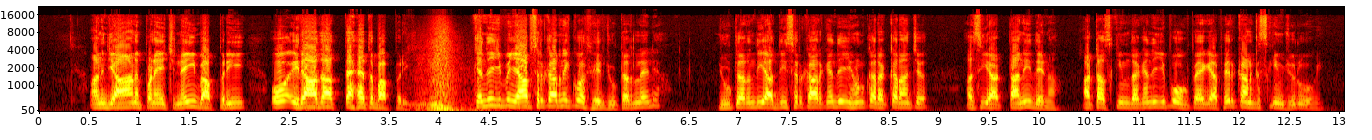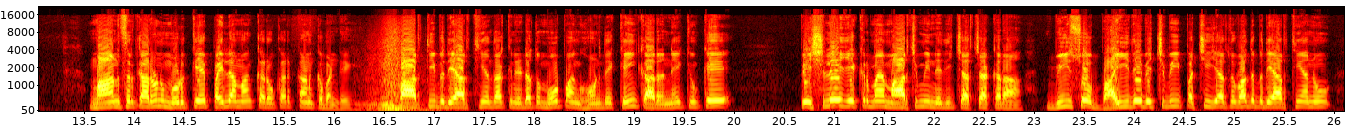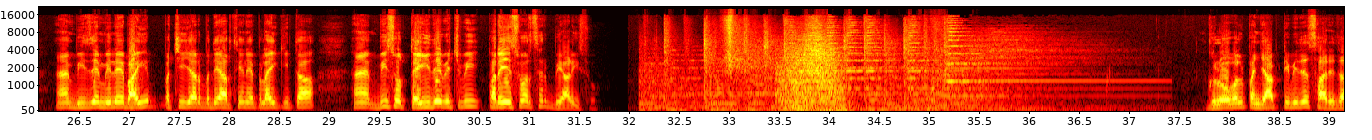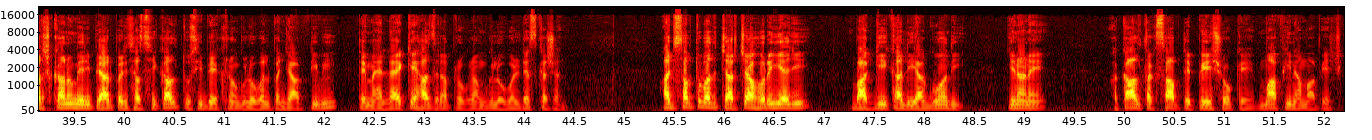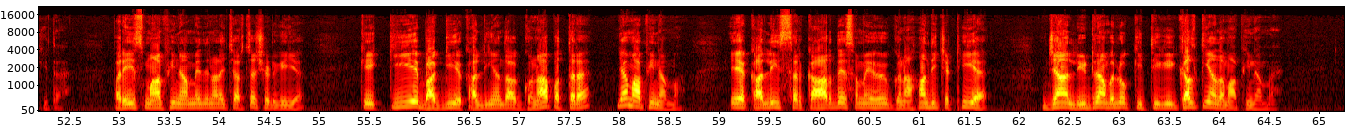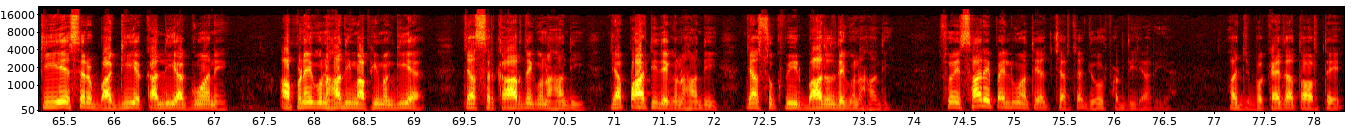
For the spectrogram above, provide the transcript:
ਅਣਜਾਣਪਣੇ 'ਚ ਨਹੀਂ ਵਾਪਰੀ, ਉਹ ਇਰਾਦਾ ਤਹਿਤ ਵਾਪਰੀ। ਕਹਿੰਦੇ ਜੀ, ਪੰਜਾਬ ਸਰਕਾਰ ਨੇ ਇੱਕ ਵਾਰ ਫੇਰ ਜੂਟਰ ਲੈ ਲਿਆ। ਯੂ ਟਰਨ ਦੀ ਆਦੀ ਸਰਕਾਰ ਕਹਿੰਦੇ ਜੀ ਹੁਣ ਘਰ ਘਰਾਂ 'ਚ ਅਸੀਂ ਆਟਾ ਨਹੀਂ ਦੇਣਾ। ਆਟਾ ਸਕੀਮ ਦਾ ਕਹਿੰਦੇ ਜੀ ਭੋਗ ਪੈ ਗਿਆ ਫਿਰ ਕਣਕ ਸਕੀਮ ਸ਼ੁਰੂ ਹੋ ਗਈ। ਮਾਨ ਸਰਕਾਰ ਹੁਣ ਮੁੜ ਕੇ ਪਹਿਲਾ ਮੰਗ ਕਰੋ ਕਰ ਕਣਕ ਵੰਡੇਗੀ। ਭਾਰਤੀ ਵਿਦਿਆਰਥੀਆਂ ਦਾ ਕੈਨੇਡਾ ਤੋਂ ਮੋਹ ਭੰਗ ਹੋਣ ਦੇ ਕਈ ਕਾਰਨ ਨੇ ਕਿਉਂਕਿ ਪਿਛਲੇ ਜੇਕਰ ਮੈਂ ਮਾਰਚ ਮਹੀਨੇ ਦੀ ਚਰਚਾ ਕਰਾਂ 2022 ਦੇ ਵਿੱਚ ਵੀ 25000 ਤੋਂ ਵੱਧ ਵਿਦਿਆਰਥੀਆਂ ਨੂੰ ਅ, ਵੀਜ਼ੇ ਮਿਲੇ 22 25000 ਵਿਦਿਆਰਥੀਆਂ ਨੇ ਅਪਲਾਈ ਕੀਤਾ ਹੈ 2023 ਦੇ ਵਿੱਚ ਵੀ ਪਰ ਇਸ ਵਾਰ ਸਿਰਫ 4200 ਗਲੋਬਲ ਪੰਜਾਬ ਟੀਵੀ ਦੇ ਸਾਰੇ ਦਰਸ਼ਕਾਂ ਨੂੰ ਮੇਰੀ ਪਿਆਰ ਭਰੀ ਸਤਿ ਸ੍ਰੀ ਅਕਾਲ। ਤੁਸੀਂ ਵੇਖ ਰਹੇ ਹੋ ਗਲੋਬਲ ਪੰਜਾਬ ਟੀਵੀ ਤੇ ਮੈਂ ਲੈ ਕੇ ਹਾਜ਼ਰ ਹਾਂ ਪ੍ਰੋਗਰਾਮ ਗਲੋਬਲ ਡਿਸਕਸ਼ਨ। ਅੱਜ ਸਭ ਤੋਂ ਵੱਧ ਚਰਚਾ ਹੋ ਰਹੀ ਹੈ ਜੀ ਬਾਗੀ ਅਕਾਲੀ ਆਗੂਆਂ ਦੀ, ਜਿਨ੍ਹਾਂ ਨੇ ਅਕਾਲ ਤਖਤ ਸਾਹਿਬ ਤੇ ਪੇਸ਼ ਹੋ ਕੇ ਮਾਫੀਨਾਮਾ ਪੇਸ਼ ਕੀਤਾ ਹੈ। ਪਰ ਇਸ ਮਾਫੀਨਾਮੇ ਦੇ ਨਾਲ ਇਹ ਚਰਚਾ ਛਿੜ ਗਈ ਹੈ ਕਿ ਕੀ ਇਹ ਬਾਗੀ ਅਕਾਲੀਆਂ ਦਾ ਗੁਨਾਹ ਪੱਤਰ ਹੈ ਜਾਂ ਮਾਫੀਨਾਮਾ? ਇਹ ਅਕਾਲੀ ਸਰਕਾਰ ਦੇ ਸਮੇਂ ਹੋਏ ਗੁਨਾਹਾਂ ਦੀ ਚਿੱਠੀ ਹੈ ਜਾਂ ਲੀਡਰਾਂ ਵੱਲੋਂ ਕੀਤੀ ਗਈ ਗਲਤੀਆਂ ਦਾ ਮਾਫੀਨਾਮਾ ਹੈ? ਕੀ ਇਹ ਸਿਰਫ ਬਾਗੀ ਅਕਾਲੀ ਆਗੂਆਂ ਨੇ ਆਪਣੇ ਗੁਨਾਹਾਂ ਦੀ ਮਾਫੀ ਮੰਗੀ ਹੈ ਜਾਂ ਸਰਕਾਰ ਦੇ ਗੁਨਾਹਾਂ ਦੀ ਜਾਂ ਪਾਰਟੀ ਦੇ ਗੁਨਾਹਾਂ ਦੀ ਜਾਂ ਸੁਖਬੀਰ ਬਾਦਲ ਦੇ ਗੁਨਾਹਾਂ ਦੀ। ਸੋ ਇਹ ਸਾਰੇ ਪਹਿਲੂਆਂ ਤੇ ਅੱਜ ਚਰਚਾ ਜ਼ੋਰ ਫੜਦੀ ਜਾ ਰਹੀ ਹੈ। ਅੱਜ ਬਕਾਇਦਾ ਤੌਰ ਤੇ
